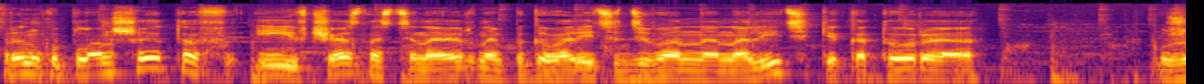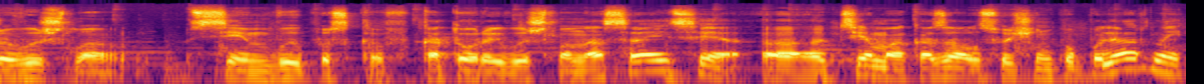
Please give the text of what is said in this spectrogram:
Рынку планшетов и, в частности, наверное, поговорить о диванной аналитике, которая уже вышла 7 выпусков, которые вышла на сайте. А, тема оказалась очень популярной.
